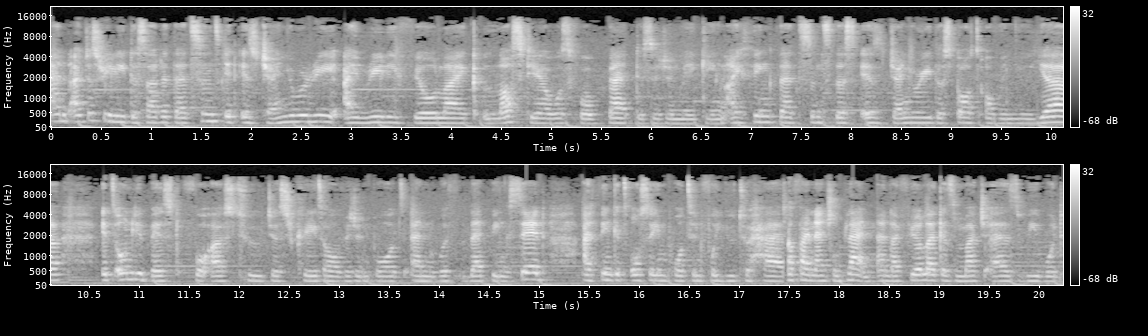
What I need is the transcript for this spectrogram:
and I just really decided that since it is January I really feel like last year was for bad decision making. I think that since this is January the start of a new year it's only best for us to just create our vision boards. And with that being said I think it's also important for you to have a financial plan. And I feel like as much as we would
